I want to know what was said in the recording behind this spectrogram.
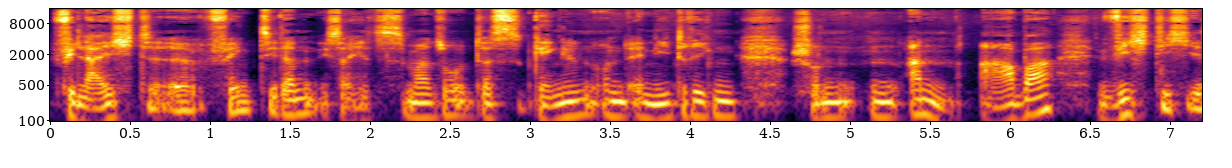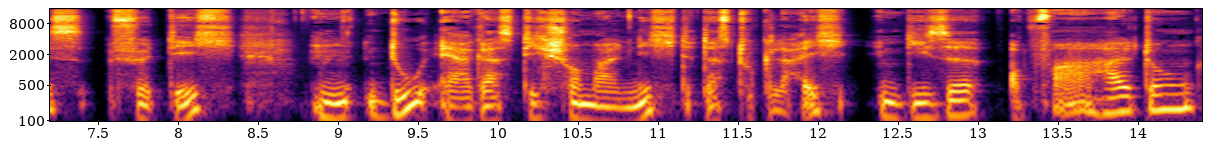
Vielleicht äh, fängt sie dann, ich sage jetzt mal so, das Gängeln und Erniedrigen schon an. Aber wichtig ist für dich, du ärgerst dich schon mal nicht, dass du gleich in diese Opferhaltung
